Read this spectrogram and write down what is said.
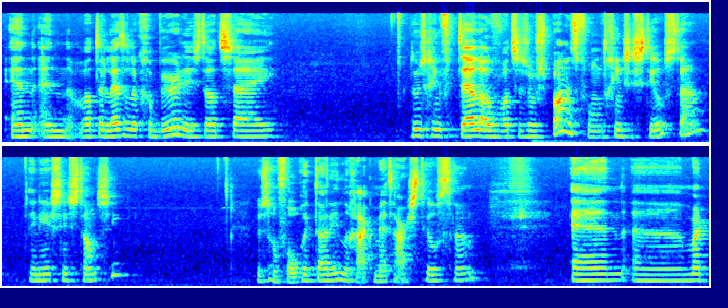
En, en wat er letterlijk gebeurde is dat zij, toen ze ging vertellen over wat ze zo spannend vond, ging ze stilstaan in eerste instantie. Dus dan volg ik daarin, dan ga ik met haar stilstaan. En, eh, maar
